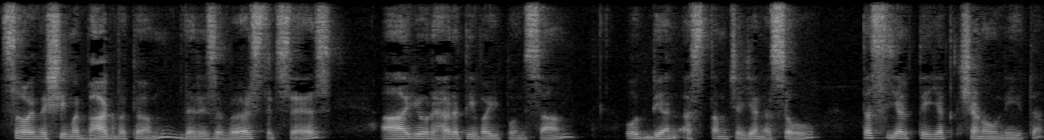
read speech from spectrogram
So in the Shrimad Bhagavatam, there is a verse that says, Ayur harati vaipunsam udyan astam chayanaso tasyarte yat kshanonita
